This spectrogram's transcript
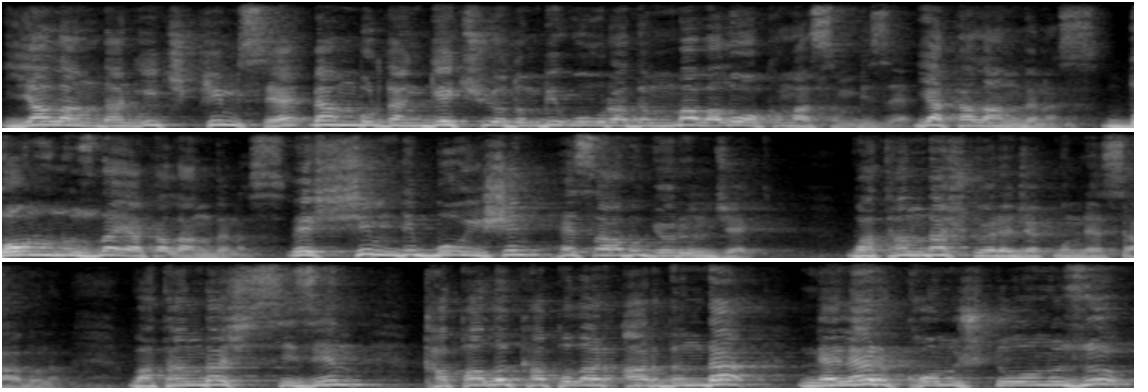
Yalandan hiç kimse ben buradan geçiyordum bir uğradım mavalı okumasın bize. Yakalandınız. Donunuzla yakalandınız. Ve şimdi bu işin hesabı görülecek. Vatandaş görecek bunun hesabını. Vatandaş sizin kapalı kapılar ardında neler konuştuğunuzu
